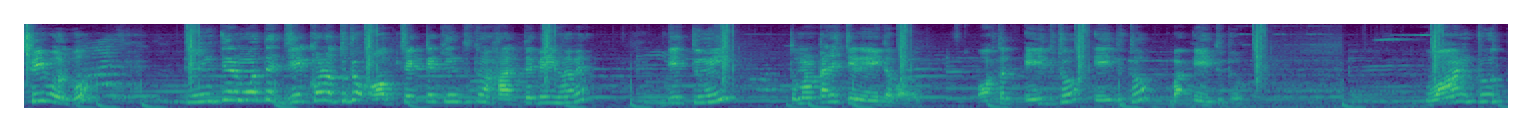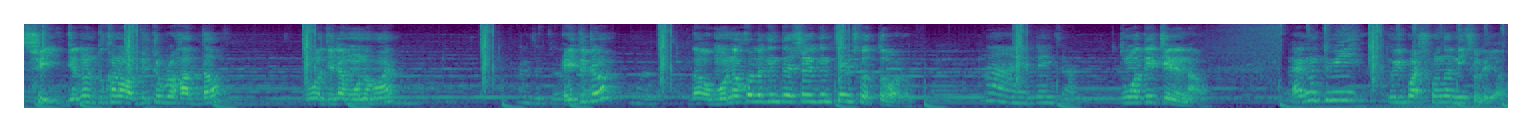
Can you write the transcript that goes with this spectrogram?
থ্রি বলব তিনটের মধ্যে যে কোনো দুটো অবজেক্টে কিন্তু তুমি হাত দেবে এইভাবে দিয়ে তুমি তোমার কাছে টেনে নিতে পারো। অর্থাৎ এই দুটো এই দুটো বা এই দুটো। ওয়ান টু থ্রি যে কোনো দুখানা অবজেক্টের উপর হাত দাও। তোমার যেটা মনে হয়? এই দুটো। হ্যাঁ। দাও মনে করলে কিন্তু এর সঙ্গে কিন্তু চেঞ্জ করতে পারো। না এটাই তোমার দিয়ে টেনে নাও। এখন তুমি ওই পাশ পর্যন্ত নিয়ে চলে যাও।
